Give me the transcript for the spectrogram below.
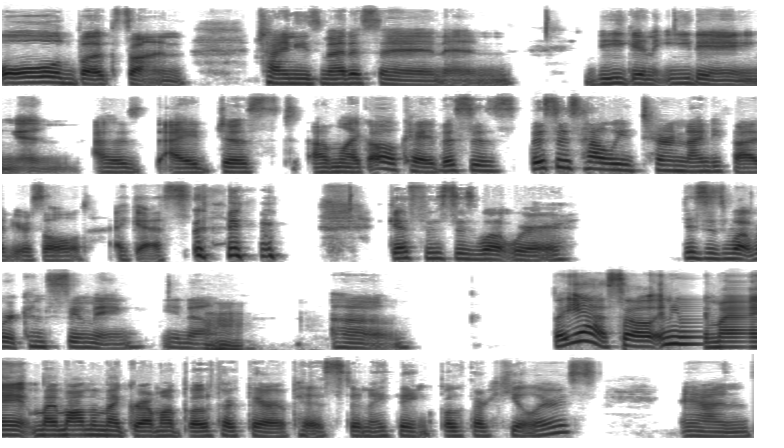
old books on Chinese medicine and vegan eating and i was i just i'm like oh, okay this is this is how we turn 95 years old i guess. Guess this is what we're this is what we're consuming you know? Mm-hmm. um but yeah so anyway my my mom and my grandma both are therapists and i think both are healers. And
